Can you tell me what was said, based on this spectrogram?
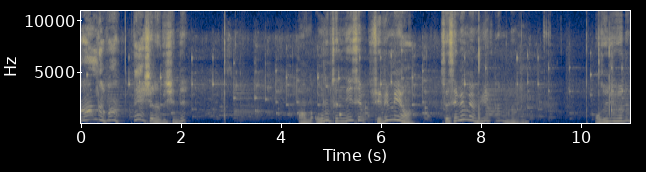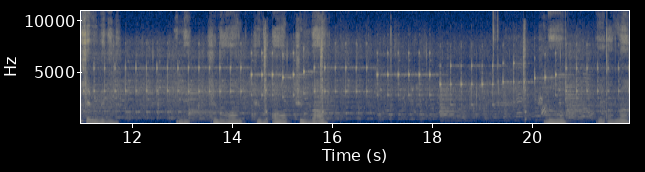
aldım ha. Ne işe yaradı şimdi? Allah oğlum sen niye sev sevinmiyor? Sen sevinmiyor musun? Yürü lan bunları. Az önce gördüm sevinmediğini. Şimdi şunu al, şunu al, şunu da al. Şunu al. Allah.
